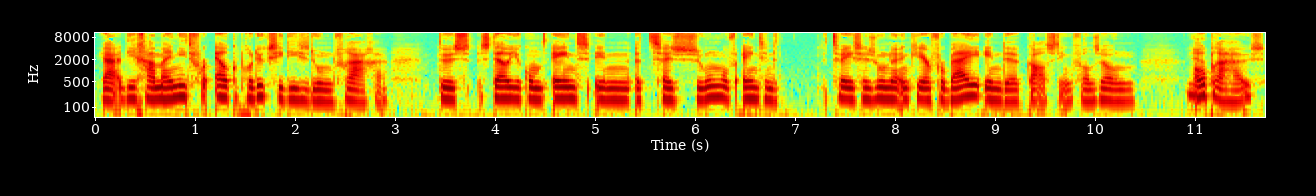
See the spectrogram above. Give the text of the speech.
Ja, die gaan mij niet voor elke productie die ze doen vragen. Dus stel je komt eens in het seizoen of eens in de twee seizoenen een keer voorbij in de casting van zo'n Ja. operahuis.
